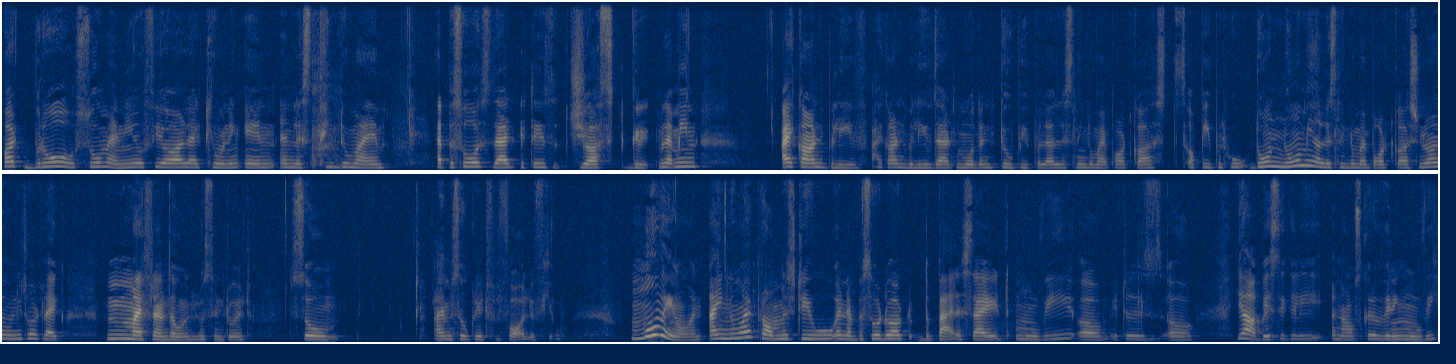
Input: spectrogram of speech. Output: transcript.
but bro so many of you are like tuning in and listening to my episodes that it is just great i mean i can't believe i can't believe that more than two people are listening to my podcasts or people who don't know me are listening to my podcast you know i only thought like my friends are going to listen to it. So I'm so grateful for all of you. Moving on, I know I promised you an episode about the Parasite movie. Uh, it is, uh, yeah, basically an Oscar-winning movie.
